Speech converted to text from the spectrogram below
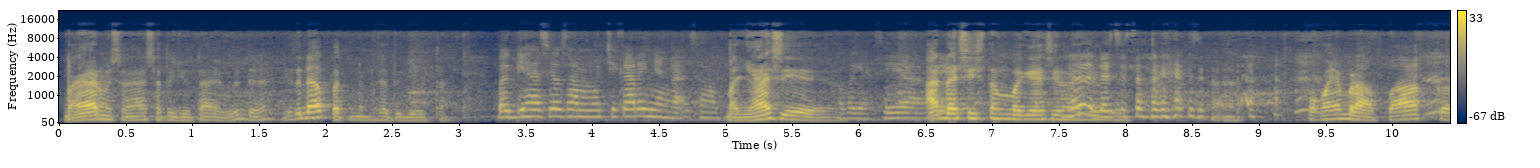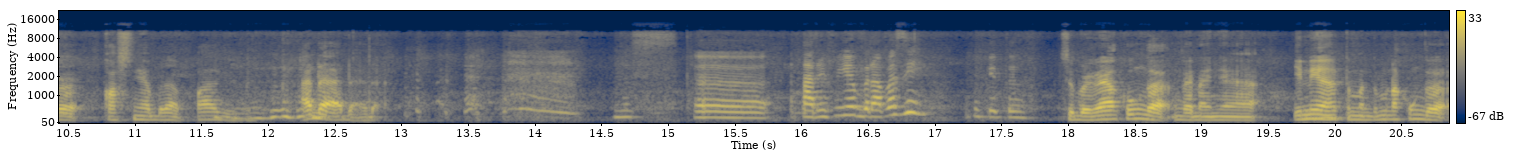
bayar misalnya satu juta ya udah itu dapat yang satu juta. Bagi hasil sama mucikarinya nggak sama? Bagi hasil. Oh, bagi hasil. Ada sistem bagi hasilnya ada juga. sistemnya Nah, pokoknya berapa ke kosnya berapa gitu. Ada ada ada. Terus eh, tarifnya berapa sih? Gitu. Sebenarnya aku nggak nggak nanya ini ya teman-teman aku nggak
